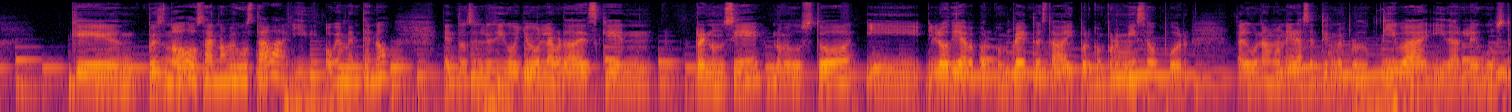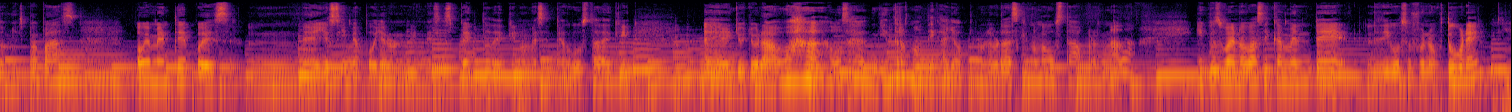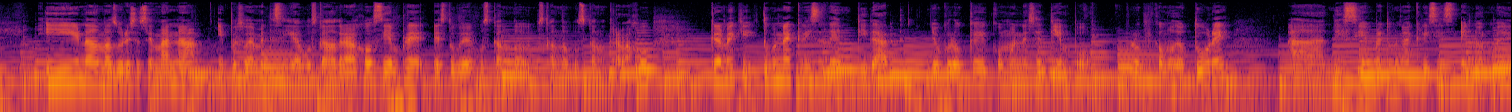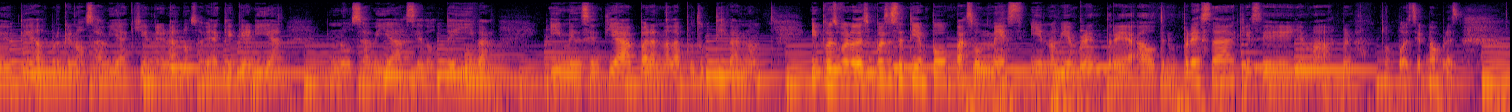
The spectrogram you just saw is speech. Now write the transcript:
que pues no, o sea, no me gustaba y obviamente no. Entonces les digo, yo la verdad es que renuncié, no me gustó y, lo odiaba por completo, estaba ahí por compromiso, por alguna manera sentirme productiva y darle gusto a mis papás. Obviamente pues mm, ellos sí me apoyaron en ese aspecto de que no me sentía a gusto, de que eh, yo lloraba, o sea, bien dramática yo, pero la verdad es que no me gustaba para nada. Y pues bueno, básicamente les digo, eso fue en octubre Y nada más duré esa semana y pues obviamente seguía buscando trabajo. Siempre estuve buscando, buscando, buscando trabajo. Créeme que tuve una crisis de identidad, yo creo que como en ese tiempo, creo que como de octubre a diciembre tuve una crisis enorme de identidad porque no sabía quién era, no sabía qué quería, no sabía hacia dónde iba y me sentía para nada productiva, ¿no? Y pues bueno, después de ese tiempo pasó un mes y en noviembre entré a otra empresa que se llama, bueno, no puedo decir nombres,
